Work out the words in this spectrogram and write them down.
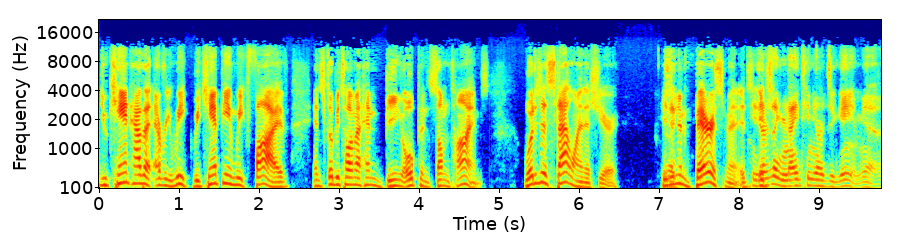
you can't have that every week. We can't be in week five and still be talking about him being open sometimes. What is his stat line this year? He's like, an embarrassment. It's, he's like 19 yards a game. Yeah.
